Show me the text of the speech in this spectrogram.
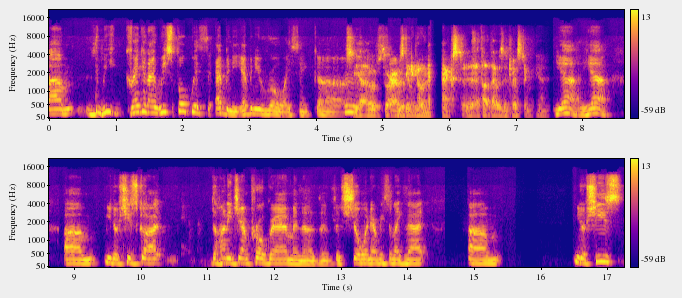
Um, we, Greg and I, we spoke with Ebonnie, Ebonnie Rowe, I think. Uh, Mm. Yeah, I was, sorry, I was going to go next. I thought that was interesting. Yeah. Yeah, yeah. Um, you know, she's got the Honey Jam program and uh, the the show and everything like that. Um, you know, she's.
